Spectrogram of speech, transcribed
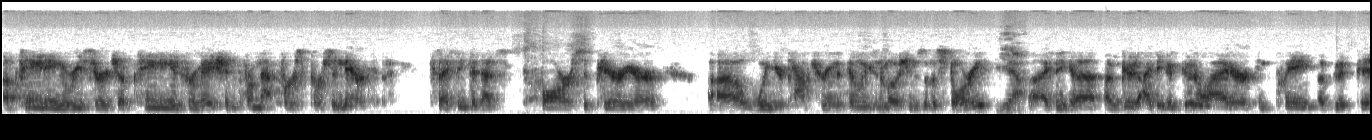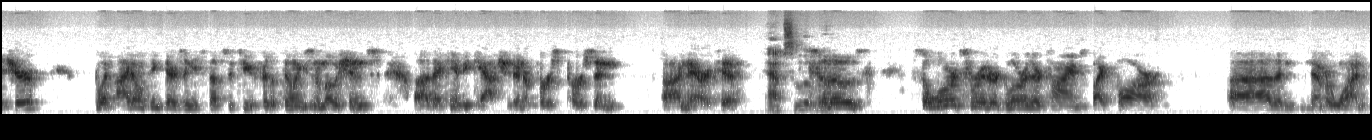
obtaining research, obtaining information from that first person narrative. Because I think that that's far superior uh, when you're capturing the feelings and emotions of a story. Yeah. Uh, I think a, a, good I think a good writer can paint a good picture, but I don't think there's any substitute for the feelings and emotions uh, that can be captured in a first person uh, narrative. Absolutely. So those so Lawrence Ritter, Glory of Their Times, by far uh, the number one.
